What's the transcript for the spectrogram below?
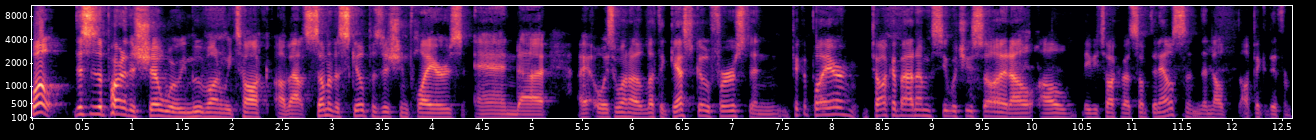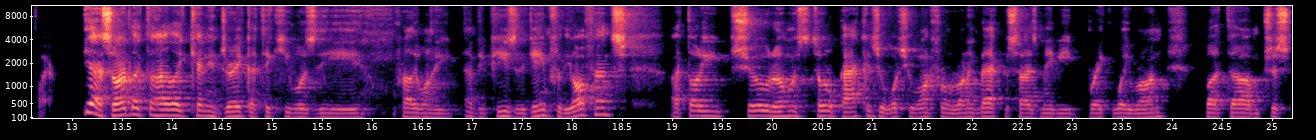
Well, this is a part of the show where we move on. We talk about some of the skill position players, and uh, I always want to let the guest go first and pick a player, talk about him, see what you saw, and I'll I'll maybe talk about something else, and then I'll I'll pick a different player. Yeah, so I'd like to highlight Kenyan Drake. I think he was the probably one of the MVPs of the game for the offense. I thought he showed almost a total package of what you want from a running back, besides maybe breakaway run. But um, just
